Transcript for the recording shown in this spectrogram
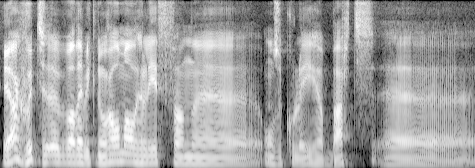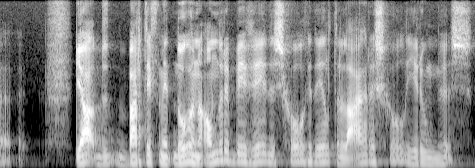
Ja, goed. eh, Wat heb ik nog allemaal geleerd van eh, onze collega Bart? Ja, Bart heeft met nog een andere BV de school gedeeld, de lagere school, Jeroen Meus.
